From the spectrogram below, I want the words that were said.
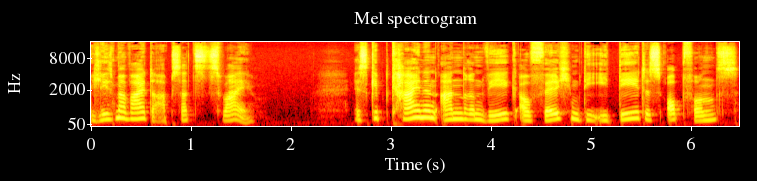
Ich lese mal weiter, Absatz 2. Es gibt keinen anderen Weg, auf welchem die Idee des Opferns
